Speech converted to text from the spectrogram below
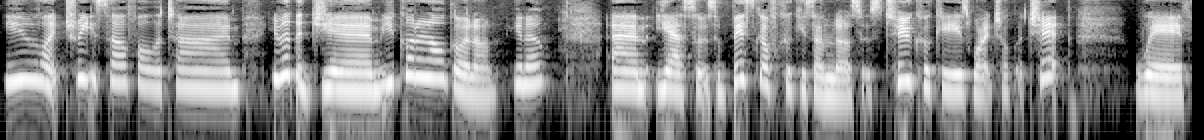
You like treat yourself all the time. You're at the gym. You've got it all going on, you know? Um, yeah, so it's a Biscoff cookie sando. So it's two cookies, white chocolate chip with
